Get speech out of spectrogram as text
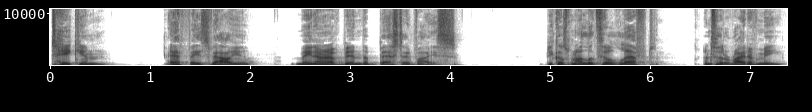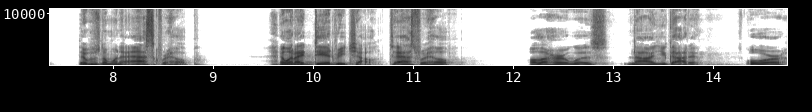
taken at face value may not have been the best advice. Because when I looked to the left and to the right of me, there was no one to ask for help. And when I did reach out to ask for help, all I heard was, nah, you got it. Or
